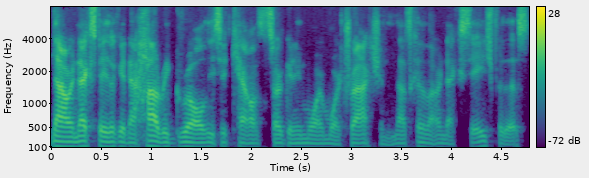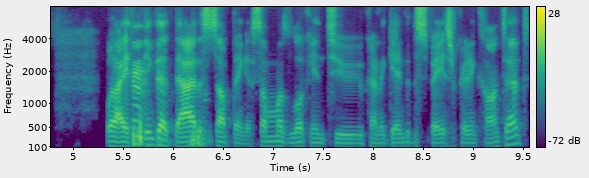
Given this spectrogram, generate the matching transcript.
now our next phase okay now how do we grow all these accounts start getting more and more traction? And that's kind of our next stage for this. But I think that that is something if someone's looking to kind of get into the space of creating content,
